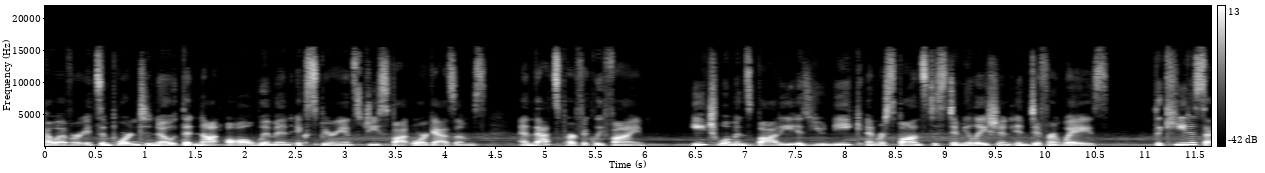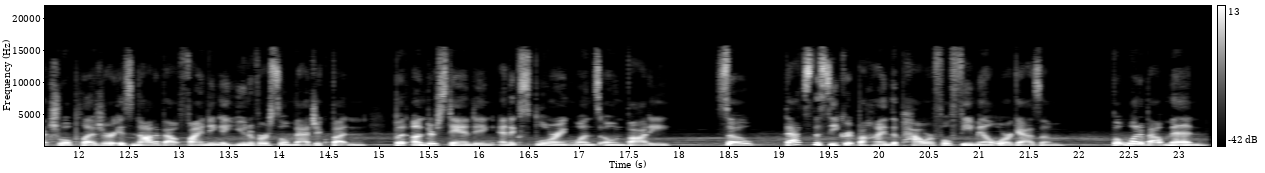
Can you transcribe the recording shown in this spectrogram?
However, it's important to note that not all women experience G-spot orgasms, and that's perfectly fine. Each woman's body is unique and responds to stimulation in different ways. The key to sexual pleasure is not about finding a universal magic button, but understanding and exploring one's own body. So, that's the secret behind the powerful female orgasm. But what about men?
